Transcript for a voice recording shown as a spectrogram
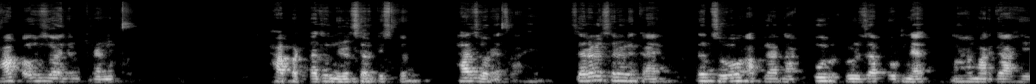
हा पाऊस जो आहे ना मित्रांनो हा पट्टा जो निळसर दिसतो हा जोराचा आहे. सरळ सरळ काय? तर जो आपला नागपूर तुळजापूर महामार्ग आहे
